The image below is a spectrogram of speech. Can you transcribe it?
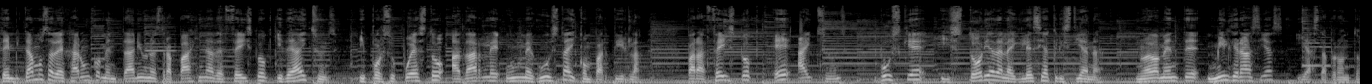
Te invitamos a dejar un comentario en nuestra página de Facebook y de iTunes y por supuesto a darle un me gusta y compartirla. Para Facebook e iTunes busque Historia de la Iglesia Cristiana. Nuevamente, mil gracias y hasta pronto.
